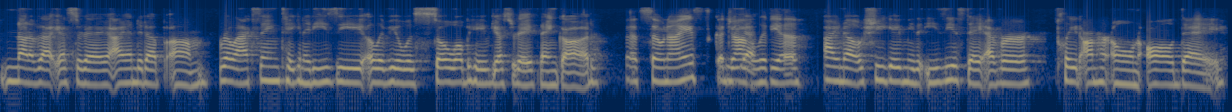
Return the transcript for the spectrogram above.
none of that yesterday. I ended up um, relaxing, taking it easy. Olivia was so well behaved yesterday, thank God. That's so nice. Good job, Yeah. Olivia. I know, she gave me the easiest day ever, played on her own all day.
